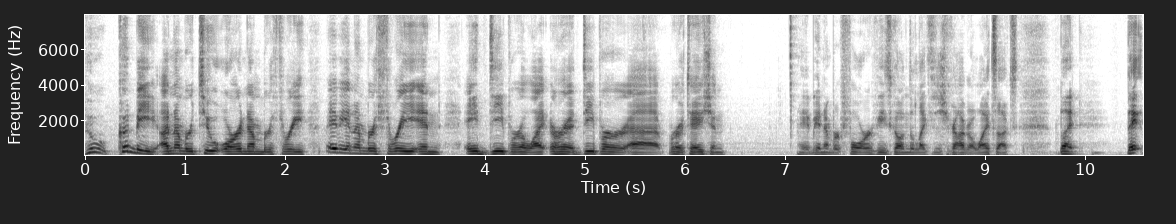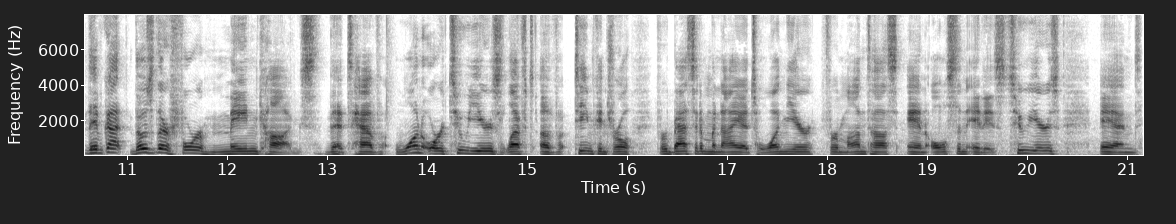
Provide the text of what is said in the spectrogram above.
who could be a number two or a number three, maybe a number three in a deeper light or a deeper uh, rotation maybe a number four if he's going to like the Chicago White Sox. But they, they've got those are their four main cogs that have one or two years left of team control. For Bassitt and Manaea, it's one year. For Montas and Olson, it is two years. And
